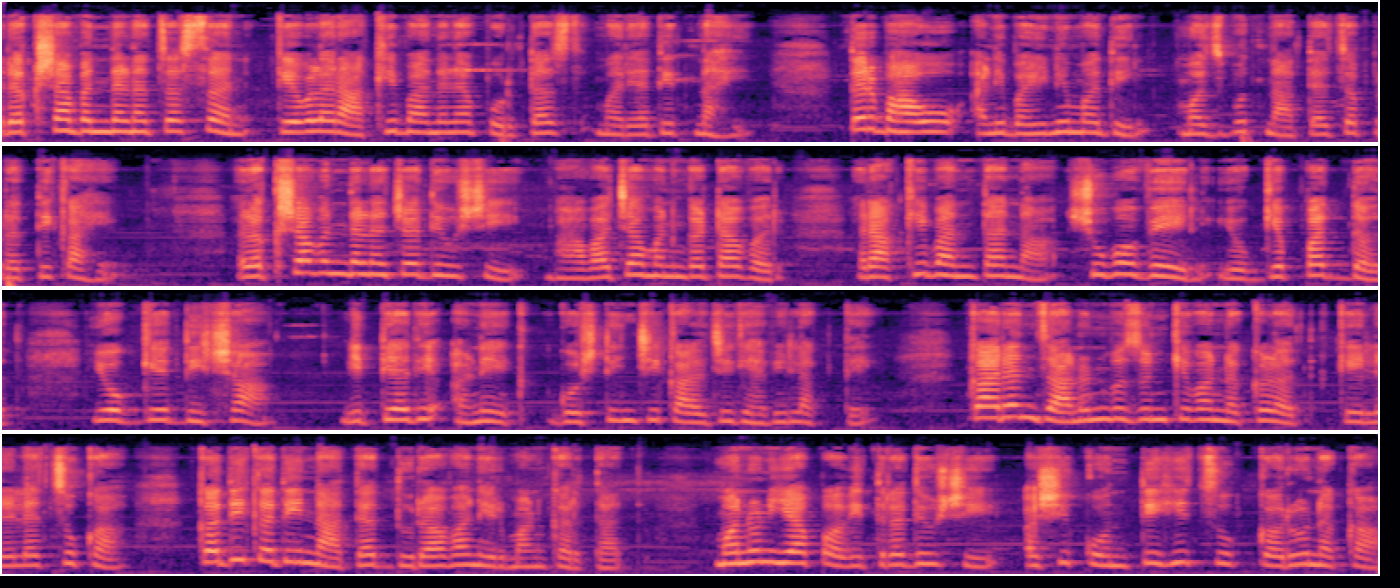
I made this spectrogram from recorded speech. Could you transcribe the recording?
रक्षाबंधनाचा सण केवळ राखी बांधण्यापुरताच मर्यादित नाही तर भाऊ आणि बहिणीमधील मजबूत नात्याचं प्रतीक आहे. रक्षाबंधनाच्या दिवशी भावाच्या मनगटावर राखी बांधताना शुभ वेल योग्य पद्धत योग्य दिशा इत्यादी अनेक गोष्टींची काळजी घ्यावी लागते. कारण जाणून बुजून किंवा नकळत केलेल्या चुका कधीकधी नात्यात दुरावा निर्माण करतात. म्हणून या पवित्र दिवशी अशी कोणतीही चूक करू नका.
